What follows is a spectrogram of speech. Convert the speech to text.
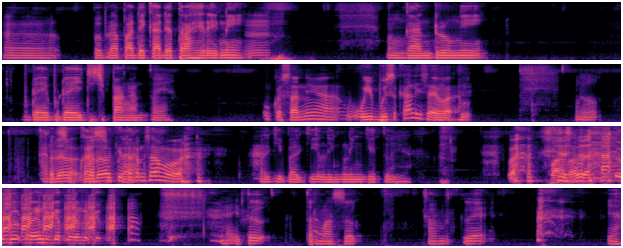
eh, beberapa dekade terakhir ini hmm. menggandrungi budaya-budaya Jepangan tuh ya. Uh, kesannya wibu sekali saya, Pak. Bu. Lu kan Padahal, suka padahal suka kita kan sama, Pak. bagi-bagi link-link gitu ya. Parah. Kurang deket, kurang deket. Nah, itu termasuk menurut gue ya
